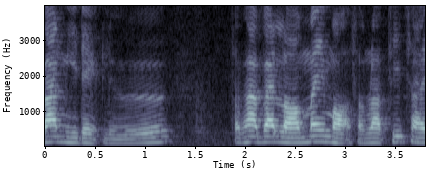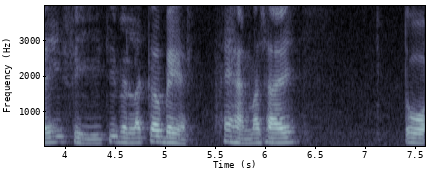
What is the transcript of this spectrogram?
บ้านมีเด็กหรือ สภาพแวดล้อมไม่เหมาะสำหรับที่ใช้สีที่เป็น lacquer base ให้หันมาใช้ตัว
